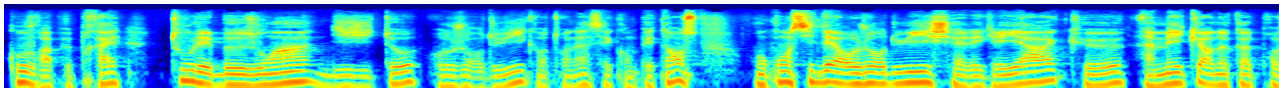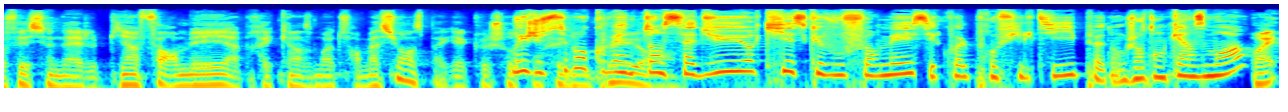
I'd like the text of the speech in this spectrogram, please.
couvre à peu près tous les besoins digitaux aujourd'hui quand on a ces compétences. On considère aujourd'hui chez Allegria que un maker de code professionnel bien formé après 15 mois de formation, c'est pas quelque chose Oui, justement, combien de temps ça dure? Qui est-ce que vous formez? C'est quoi le profil type? Donc j'entends 15 mois. Ouais,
